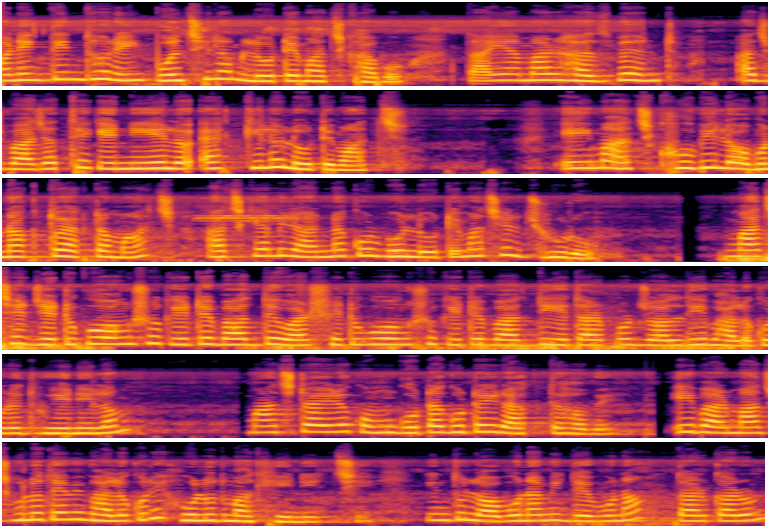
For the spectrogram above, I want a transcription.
অনেক দিন ধরেই বলছিলাম লোটে মাছ খাব, তাই আমার হাজব্যান্ড আজ বাজার থেকে নিয়ে এলো এক কিলো লোটে মাছ। এই মাছ খুবই লবণাক্ত একটা মাছ, আজকে আমি রান্না করব লোটে মাছের ঝুড়ো। মাছের যেটুকু অংশ কেটে বাদ দেওয়ার সেটুকু অংশ কেটে বাদ দিয়ে তারপর জল দিয়ে ভালো করে ধুয়ে নিলাম। মাছটা এরকম গোটা গোটাই রাখতে হবে। এবার মাছগুলোতে আমি ভালো করে হলুদ মাখিয়ে নিচ্ছি, কিন্তু লবণ আমি দেব না, তার কারণ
